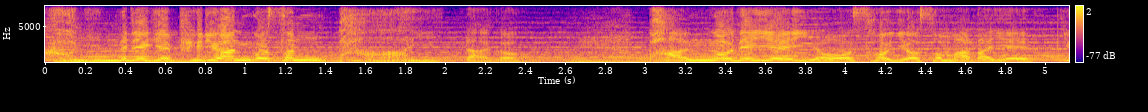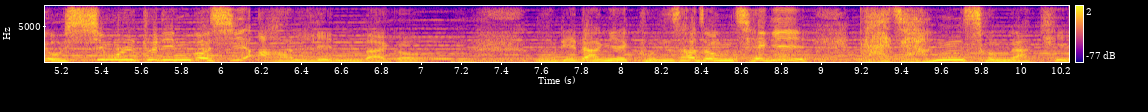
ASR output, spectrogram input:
군인들에게 필요한 것은 다 있다고 방어대의 여서 여서마다의 뼈심을 들인 것이 알린다고. 우리 당의 군사 정책이 가장 정확히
